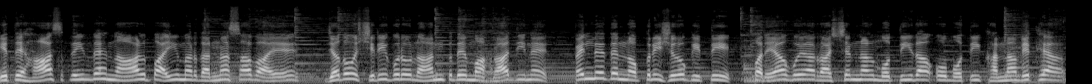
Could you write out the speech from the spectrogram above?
ਇਤਿਹਾਸ ਕਹਿੰਦੇ ਨਾਲ ਭਾਈ ਮਰਦਾਨਾ ਸਾਹਿਬ ਆਏ। ਜਦੋਂ ਸ੍ਰੀ ਗੁਰੂ ਨਾਨਕ ਦੇਵ ਮਹਾਰਾਜ ਜੀ ਨੇ ਪਹਿਲੇ ਦਿਨ ਨੌਕਰੀ ਸ਼ੁਰੂ ਕੀਤੀ, ਭਰਿਆ ਹੋਇਆ ਰਾਸ਼ਨ ਨਾਲ ਮੋਤੀ ਦਾ ਉਹ ਮੋਤੀ ਖਾਨਾ ਵੇਖਿਆ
